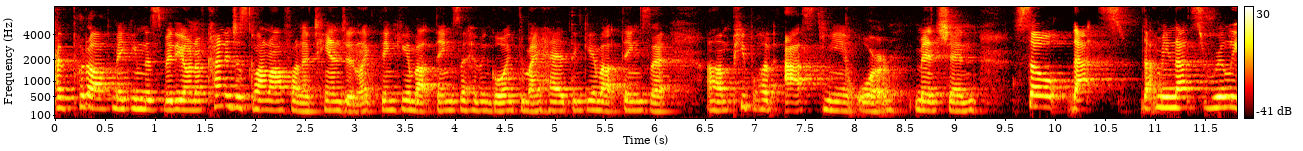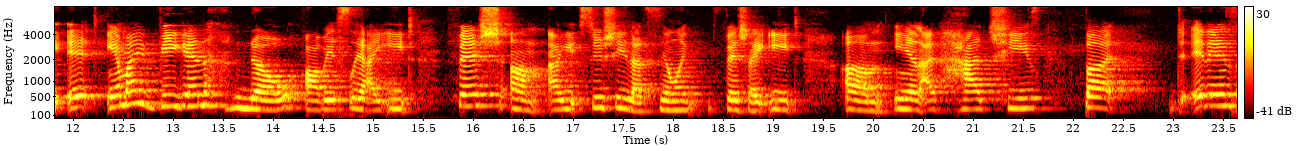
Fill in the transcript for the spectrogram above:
I've put off making this video and I've kind of just gone off on a tangent, like thinking about things that have been going through my head, thinking about things that um, people have asked me or mentioned. So that's, I mean, that's really it. Am I vegan? No, obviously I eat fish, um, I eat sushi, that's the only fish I eat, um, and I've had cheese, but it is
